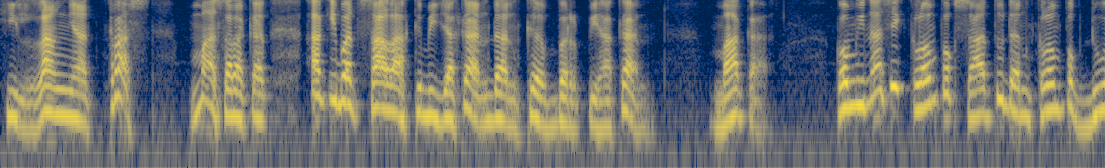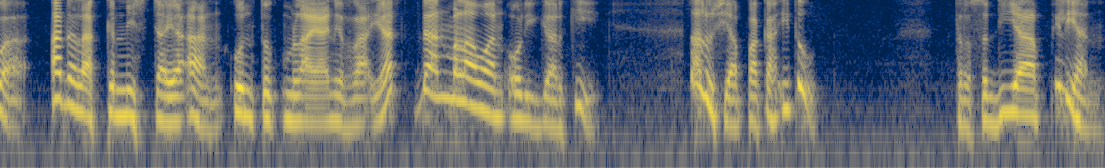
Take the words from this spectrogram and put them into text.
hilangnya trust masyarakat akibat salah kebijakan dan keberpihakan, maka Kombinasi kelompok satu dan kelompok dua adalah keniscayaan untuk melayani rakyat dan melawan oligarki. Lalu siapakah itu? Tersedia pilihan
